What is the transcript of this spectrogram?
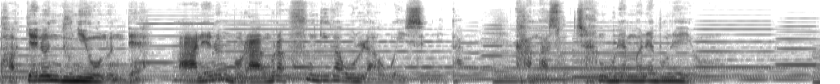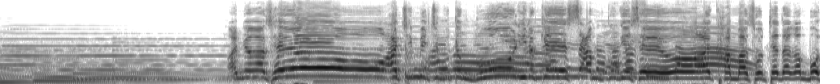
밖에는 눈이 오는데 안에는 모락모락 훈기가 올라오고 있습니다. 가마솥 참 오랜만에 보네요. 안녕하세요. 아침 일찍부터 아이고, 뭘 이렇게 삶고 계세요? 아, 가마솥에다가 뭐,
